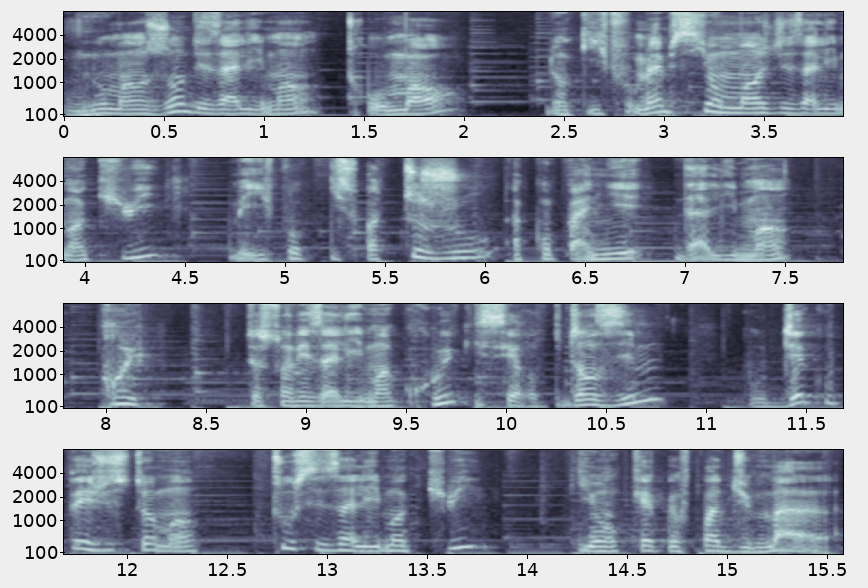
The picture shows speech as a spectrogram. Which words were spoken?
Nous mangeons des aliments trop morts. Donc, il faut, même si on mange des aliments cuits, mais il faut qu'ils soient toujours accompagnés d'aliments crus. Ce sont des aliments crus qui servent d'enzymes pour découper justement tous ces aliments cuits qui ont quelquefois du mal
